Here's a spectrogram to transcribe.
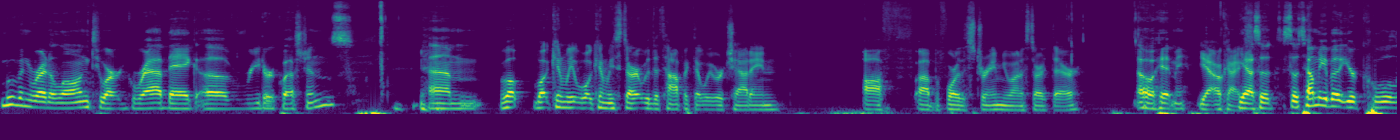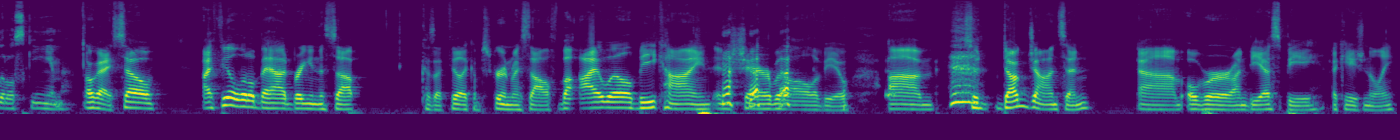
moving right along to our grab bag of reader questions. Um, Well, what can we what can we start with the topic that we were chatting off uh, before the stream? You want to start there? oh, hit me. Yeah. Okay. Yeah. So so tell me about your cool little scheme. Okay, so I feel a little bad bringing this up because I feel like I'm screwing myself, but I will be kind and share with all of you. Um, so Doug Johnson, um, over on DSB occasionally,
